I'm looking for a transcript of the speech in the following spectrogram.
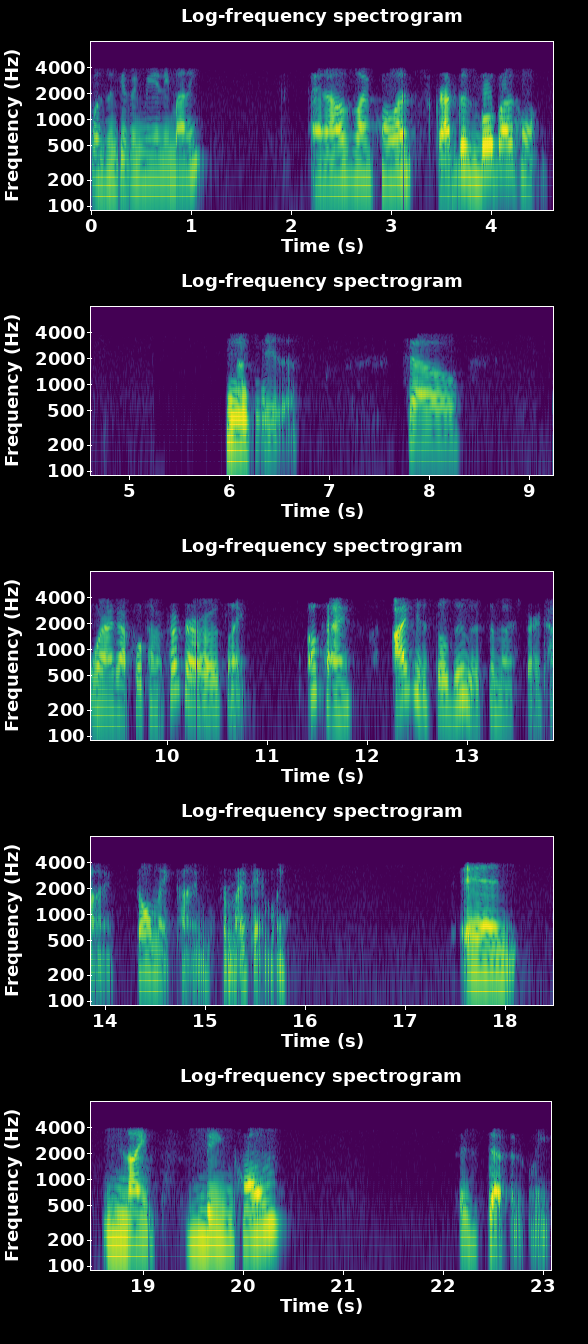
wasn't giving me any money. And I was like, well, let's grab this bull by the horns. Let's do this. So when I got full-time at Kroger, I was like, okay, I can still do this in my spare time. Still make time for my family. And nights being home is definitely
